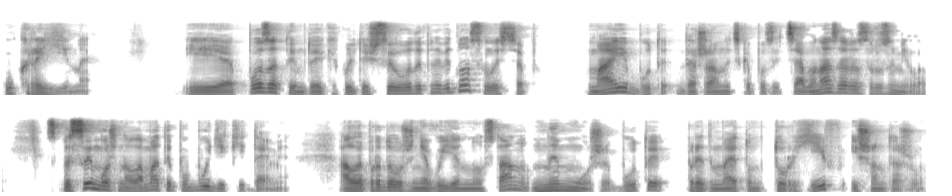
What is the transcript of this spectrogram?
України. І поза тим, до яких політичних сил вони б не відносилися б, має бути державницька позиція. А вона зараз зрозуміла. Списи можна ламати по будь-якій темі, але продовження воєнного стану не може бути предметом торгів і шантажу.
